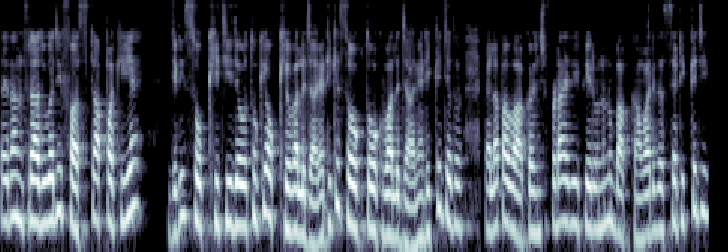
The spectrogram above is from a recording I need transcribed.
ਤਾਂ ਇਹਦਾ ਆਨਸਰ ਆ ਜਾਊਗਾ ਜੀ ਫਸਟ ਆਪਾਂ ਕੀ ਹੈ? ਜਿਹੜੀ ਸੌਖੀ ਚੀਜ਼ ਹੈ ਉਹ ਤੋਂ ਕੀ ਔਖੇ ਵੱਲ ਜਾ ਰਹੇ ਹਾਂ ਠੀਕ ਹੈ, ਸੌਖ ਤੋਂ ਔਖ ਵੱਲ ਜਾ ਰਹੇ ਹਾਂ, ਠੀਕ ਹੈ, ਜਦੋਂ ਪਹਿਲਾਂ ਆਪਾਂ ਵਾਕੰਸ਼ ਪੜਾਇਆ ਜੀ ਫਿਰ ਉਹਨਾਂ ਨੂੰ ਵਾਕਾਂ ਬਾਰੇ ਦੱਸਿਆ, ਠੀਕ ਹੈ ਜੀ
